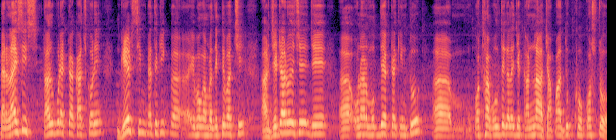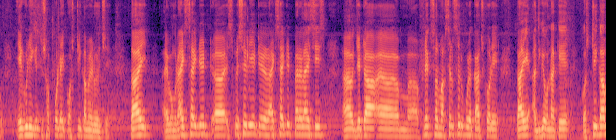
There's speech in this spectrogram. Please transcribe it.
প্যারালাইসিস তার উপরে একটা কাজ করে, গ্রেট সিম্প্যাথেটিক এবং আমরা দেখতে পাচ্ছি। আর যেটা রয়েছে যে ওনার মধ্যে একটা কিন্তু কথা বলতে গেলে যে কান্না, চাপা, দুঃখ, কষ্ট, এগুলি কিন্তু সবকটাই কস্টিকামে রয়েছে। তাই, এবং right sided specially right sided paralysis যেটা ফ্লেক্সর মাসেলসের উপরে কাজ করে। তাই আজকে ওনাকে কষ্টিকাম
